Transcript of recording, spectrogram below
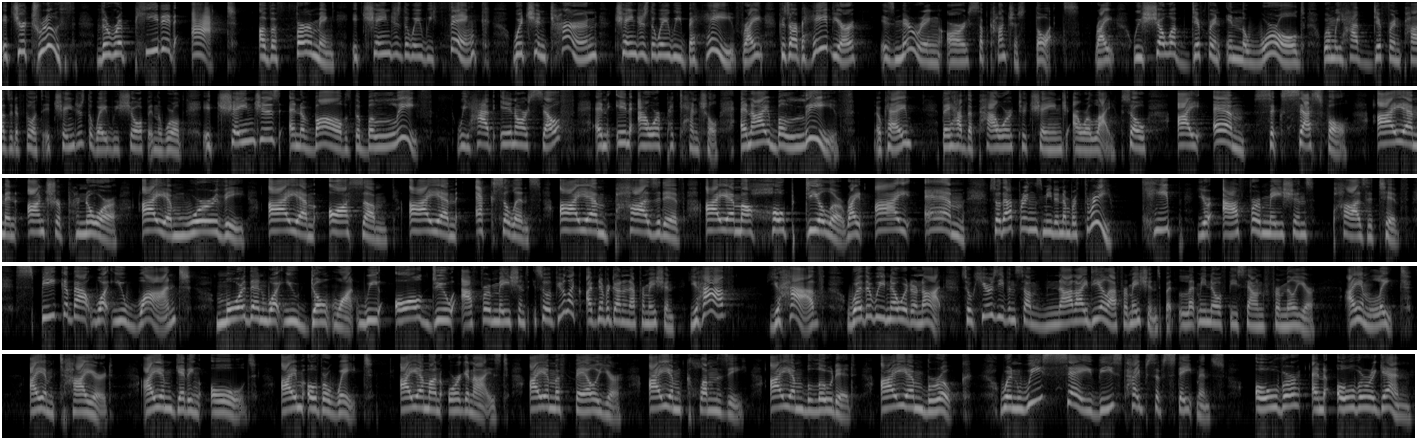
it's your truth. The repeated act of affirming. It changes the way we think, which in turn changes the way we behave, right? Because our behavior is mirroring our subconscious thoughts, right? We show up different in the world when we have different positive thoughts. It changes the way we show up in the world. It changes and evolves the belief we have in ourself and in our potential. And I believe, okay? They have the power to change our life. So I am successful. I am an entrepreneur. I am worthy. I am awesome. I am excellence. I am positive. I am a hope dealer, right? I am. So that brings me to number three. Keep your affirmations positive. Speak about what you want more than what you don't want. We all do affirmations. So if you're like, I've never done an affirmation, you have. You have, whether we know it or not. So here's even some not ideal affirmations, but let me know if these sound familiar. I am late. I am tired. I am getting old. I'm overweight. I am unorganized. I am a failure. I am clumsy. I am bloated. I am broke. When we say these types of statements over and over again,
